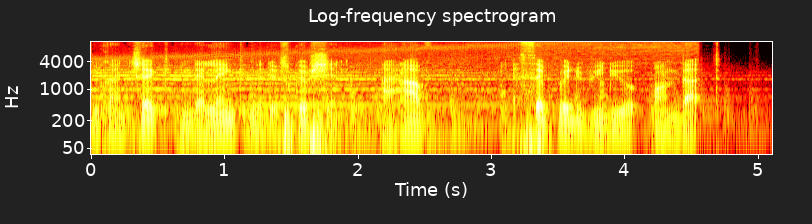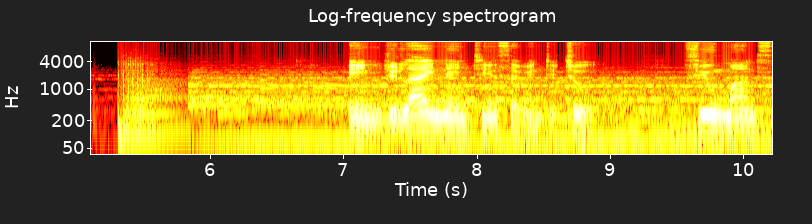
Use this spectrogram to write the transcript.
you can check in the link in the description. I have a separate video on that. In July 1972, few months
